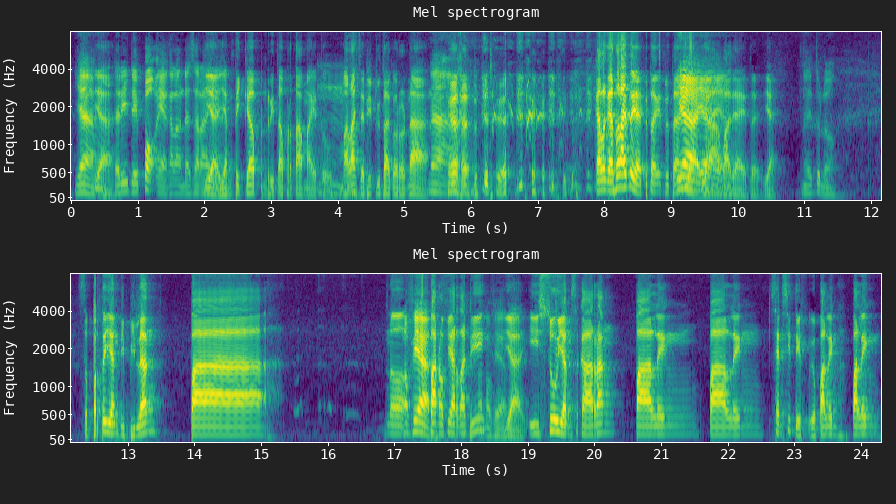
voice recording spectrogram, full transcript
Ya, Ya. dari Depok ya kalau anda salah. Iya, ya. yang tiga penderita pertama itu Mm-mm. malah jadi duta corona. Nah, kalau nggak salah itu ya duta duta Iya, ya, iya, ya, iya. awalnya itu ya. nah itu loh. Seperti yang dibilang Pak no, Noviar. Pak Noviar tadi, Pak Noviar. ya isu yang sekarang paling paling sensitif, ya, paling paling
